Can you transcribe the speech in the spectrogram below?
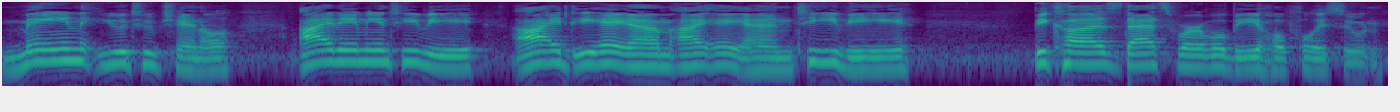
main YouTube channel, iDamian TV, I D A M I A N TV, because that's where it will be hopefully soon.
